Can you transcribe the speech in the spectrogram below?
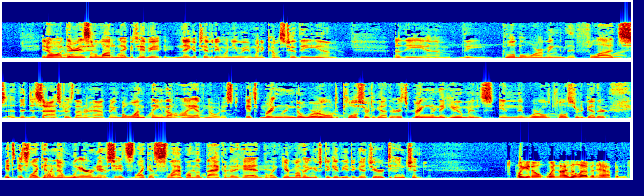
You know, there isn't a lot of negativity negativity when you when it comes to the um, uh, the um, the global warming, the floods, uh, the disasters that are happening. But one thing that I have noticed, it's bringing the world closer together. It's bringing the humans in the world closer together. It's it's like an awareness. It's like a slap on the back of the head, like your mother used to give you to get your attention. Well, you know, when 9/11 happened,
